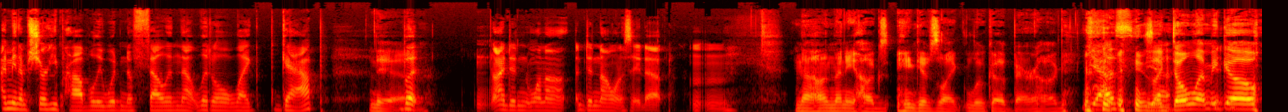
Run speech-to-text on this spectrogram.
I mean, I'm sure he probably wouldn't have fell in that little like gap, Yeah, but I didn't want to. I did not want to say that. No. And then he hugs. He gives like Luka a bear hug. Yes, He's yeah. like, "Don't let me go."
